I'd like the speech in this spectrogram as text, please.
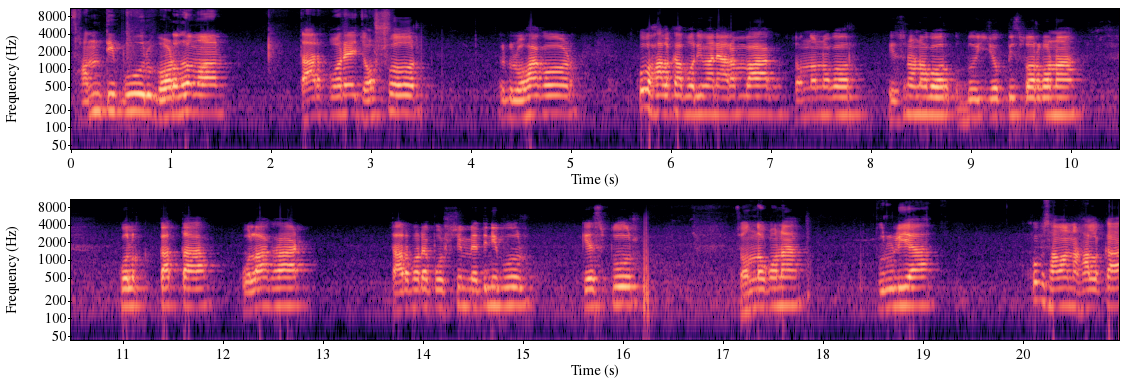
শান্তিপুর, বর্ধমান, তারপরে যশোর একটু লোহাগড়, খুব হালকা পরিমাণে আরামবাগ, চন্দননগর, কৃষ্ণনগর, দুই চব্বিশ পরগনা, কলকাতা, কোলাঘাট, তারপরে পশ্চিম মেদিনীপুর কেশপুর চন্দ্রকোনা পুরুলিয়া খুব সামান্য হালকা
